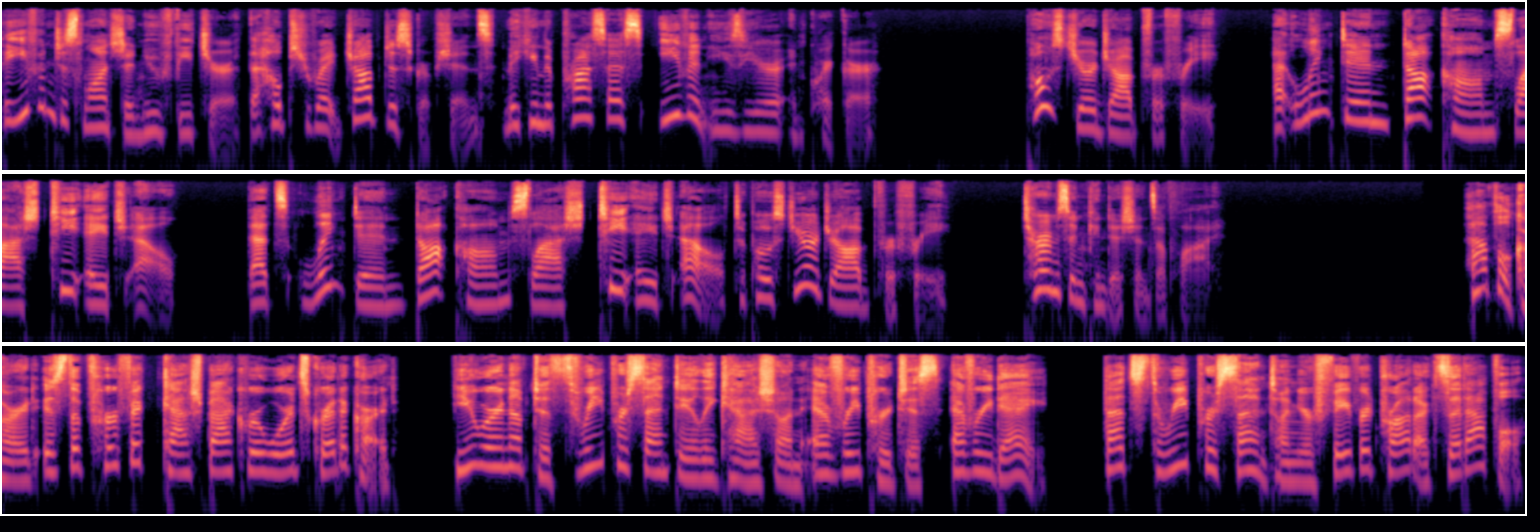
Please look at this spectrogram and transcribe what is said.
They even just launched a new feature that helps you write job descriptions, making the process even easier and quicker. Post your job for free at linkedin.com slash THL. That's linkedin.com slash THL to post your job for free. Terms and conditions apply. Apple Card is the perfect cashback rewards credit card. You earn up to 3% daily cash on every purchase every day. That's 3% on your favorite products at Apple,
